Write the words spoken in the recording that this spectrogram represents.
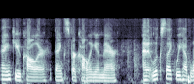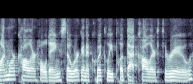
Thank you, caller. Thanks for calling in there. And it looks like we have one more caller holding, so we're going to quickly put that caller through.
